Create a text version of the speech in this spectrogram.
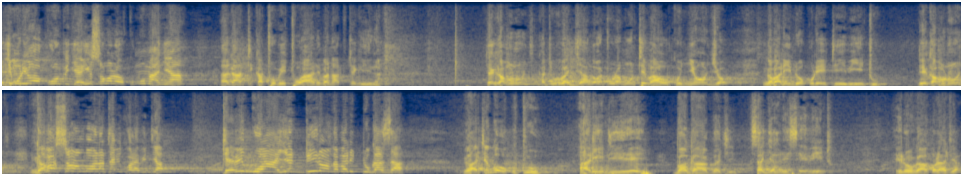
ekimuli okumpi gyeyisobola okumumanya aga nti katubitwale banatutegeera. Teka bulungi kati bwe bajjanga batuula mu ntebe awo ku nyonjo nga balinda okuleeta ebintu. Teka bulungi nga basomboola tabikola bitya tebigwayo eddiro nga baliddugaza. Ngaatega okutu alindire bagamba ki? Sajja aleesa ebintu. Eno ngaakola atya?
